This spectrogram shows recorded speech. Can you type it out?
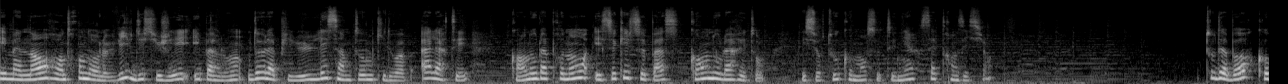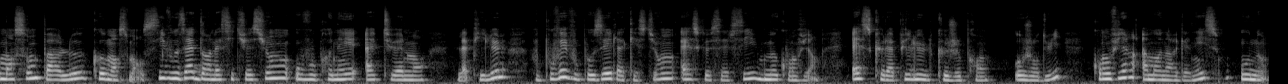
Et maintenant, rentrons dans le vif du sujet et parlons de la pilule, les symptômes qui doivent alerter quand nous la prenons et ce qu'il se passe quand nous l'arrêtons. Et surtout, comment soutenir cette transition. Tout d'abord, commençons par le commencement. Si vous êtes dans la situation où vous prenez actuellement la pilule, vous pouvez vous poser la question est-ce que celle-ci me convient? Est-ce que la pilule que je prends aujourd'hui convient à mon organisme ou non?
